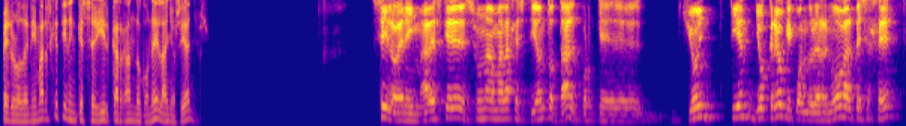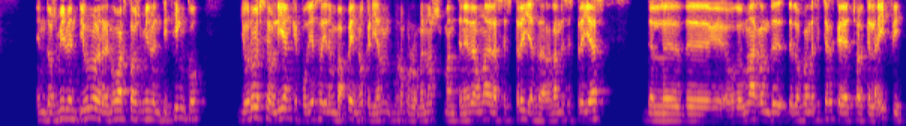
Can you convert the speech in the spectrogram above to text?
Pero lo de Neymar es que tienen que seguir cargando con él años y años. Sí, lo de Neymar es que es una mala gestión total, porque yo yo creo que cuando le renueva al PSG en 2021, le renueva hasta 2025, yo creo que se olían que podía salir Mbappé, ¿no? Querían, bueno, por lo menos mantener a una de las estrellas, de las grandes estrellas del, de, o de una de los grandes fichajes que había hecho la IFI.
